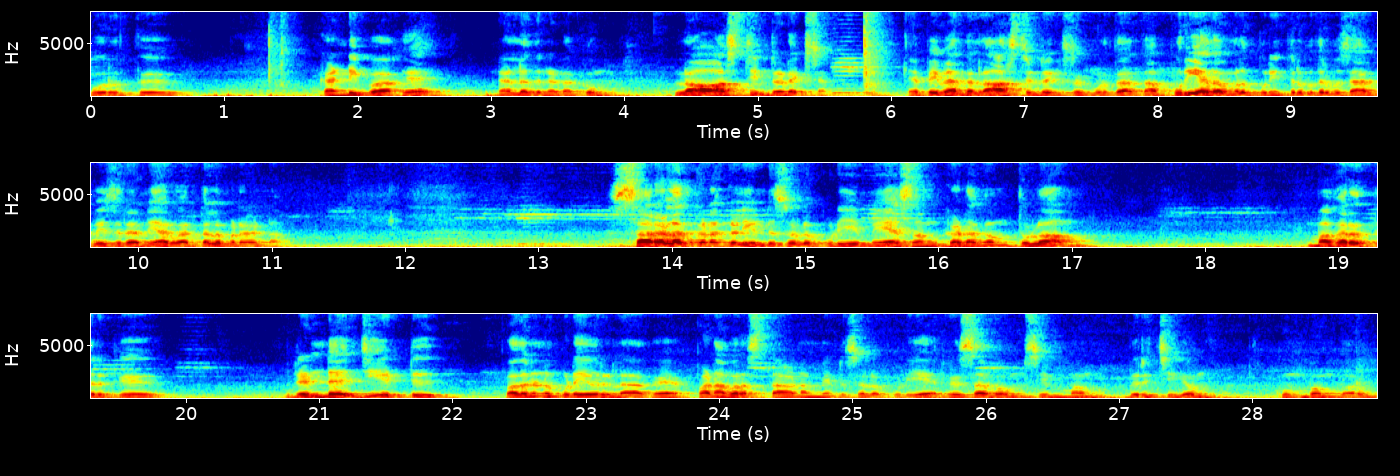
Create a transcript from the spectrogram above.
பொறுத்து கண்டிப்பாக நல்லது நடக்கும். லாஸ்ட் இன்ட்ரடக்ஷன் எப்பயுமே அந்த லாஸ்ட் இன்ட்ரடக்ஷன் கொடுத்தா தான் புரியாதவங்களுக்கு புரியும். திரும்ப திரும்ப சார் பேசுகிறாருன்னு யார் வருத்தலம் பண்ண வேண்டாம். சரலக்கணங்கள் என்று சொல்லக்கூடிய மேசம் கடகம் துலாம் மகரத்திற்கு ரெண்டு அஞ்சு எட்டு பதினொன்றுக்குடையவர்களாக பணவரஸ்தானம் என்று சொல்லக்கூடிய ரிஷபம் சிம்மம் விருச்சிகம் கும்பம் வரும்.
